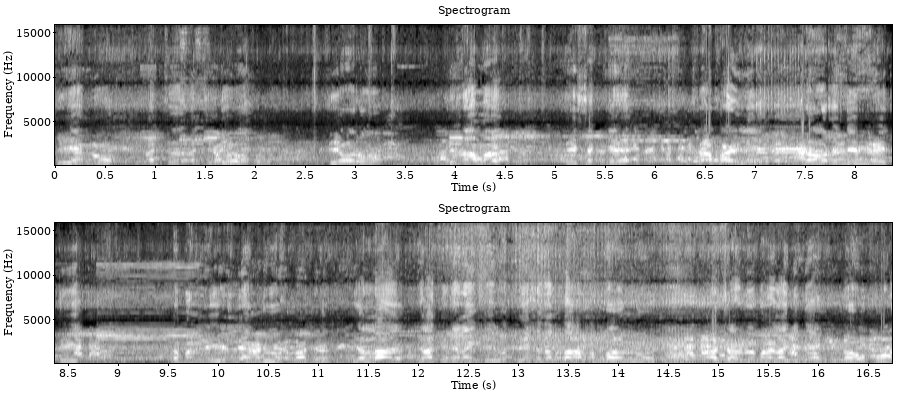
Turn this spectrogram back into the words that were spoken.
ಸಿಹಿಯನ್ನು ಹಂಚ ಹಂಚಿದ್ದರು ದೇವರು ನಾಮ ದೇಶಕ್ಕೆ ಕಾಪಾಡಲಿ. ಸಾವಿರತೆ ಪ್ರೀತಿ ನಮ್ಮಲ್ಲಿ ಇರಲಿ ಎಂದು ಎಲ್ಲ ಜಾತಿ ಜನಾಂಗ ಇವತ್ತು ದೇಶದಂಥ ಹಬ್ಬವನ್ನು ಆಚರಣೆ ಮಾಡಲಾಗಿದೆ. ನಾವು ಕೂಡ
